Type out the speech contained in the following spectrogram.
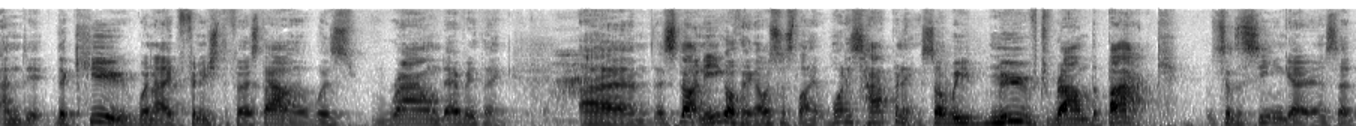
and it, the queue when I'd finished the first hour was round everything. Um, it's not an ego thing. I was just like, what is happening? So we moved round the back to the seating area and said,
